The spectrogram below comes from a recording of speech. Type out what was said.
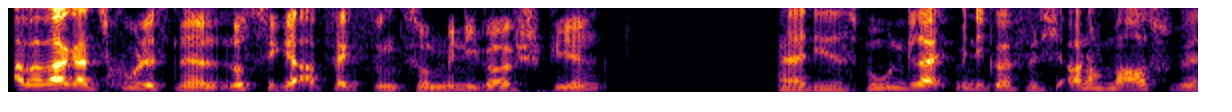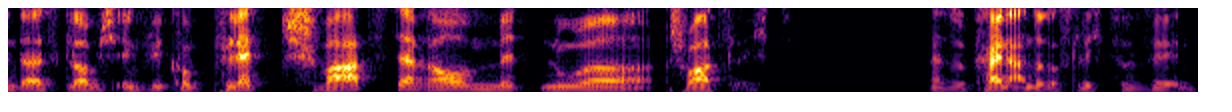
Aber war ganz cool, ist eine lustige Abwechslung zum Minigolf-Spielen. Äh, dieses Moonglide-Minigolf will ich auch nochmal ausprobieren. Da ist, glaube ich, irgendwie komplett schwarz der Raum mit nur Schwarzlicht. Also kein anderes Licht zu sehen.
